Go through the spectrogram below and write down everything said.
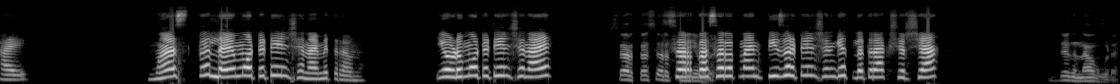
हाय. मस्त लय मोठं टेन्शन आहे मित्रांनो. एवढं मोठं टेन्शन आहे. सरता सरत सरता सरत नाही ती जर टेन्शन घेतलं तर अक्षरशः जग ना अवघड आहे.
